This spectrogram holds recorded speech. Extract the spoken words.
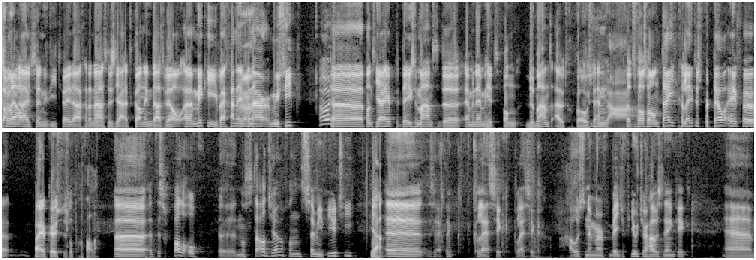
kan- zo'n in uitzending die twee dagen daarnaast is. Ja, het kan inderdaad wel. Eh, Mickey, wij gaan even Huh? naar muziek. Oh, Eh, want jij hebt deze maand de M&M-hit van de maand uitgekozen. En Ja. dat was al een tijdje geleden. Dus vertel even waar je keuze is opgevallen. Eh, het is gevallen op eh, Nostalgia van Sammy Virgi. Ja. Eh, het is echt een classic, classic house nummer. Een beetje future house, denk ik. Ehm,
